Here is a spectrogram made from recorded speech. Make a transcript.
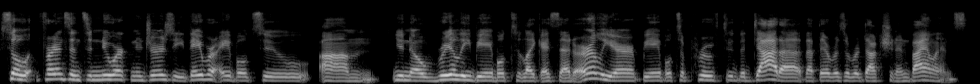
so for instance in newark new jersey they were able to um you know really be able to like i said earlier be able to prove through the data that there was a reduction in violence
